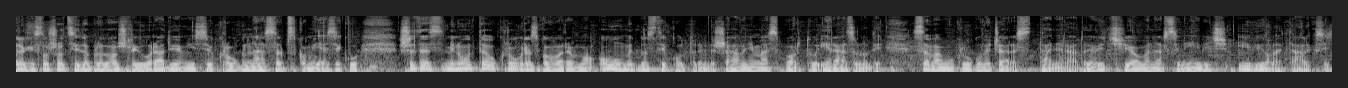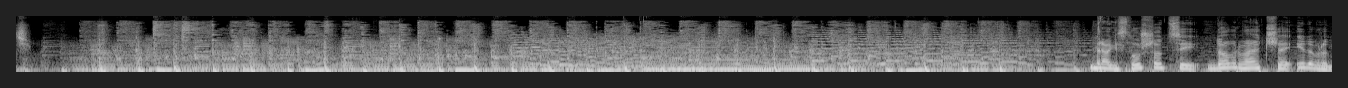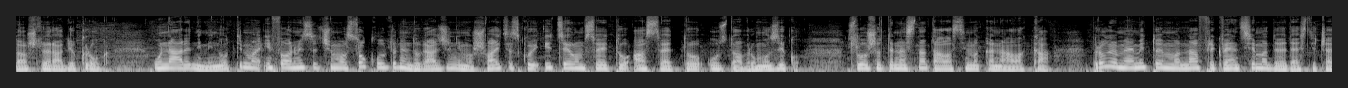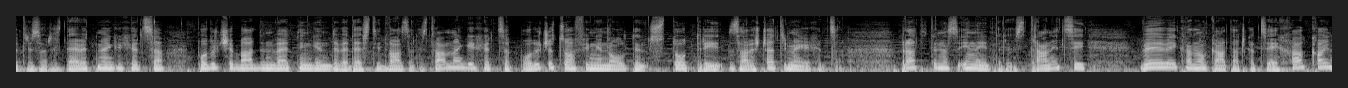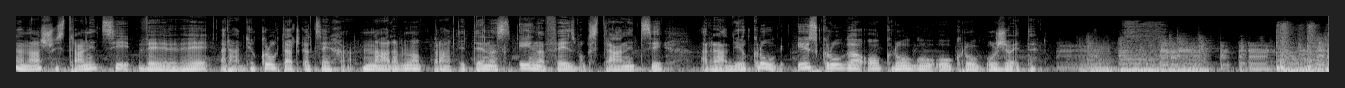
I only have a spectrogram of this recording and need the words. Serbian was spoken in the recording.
Dragi slušalci, dobrodošli u radio emisiju Krug na srpskom jeziku. 60 minuta u Krug razgovaramo o umetnosti, kulturnim dešavanjima, sportu i razonodi. Sa vama u Krugu večeras Tanja Radojević, Jovan Arsenijević i Violeta Aleksić. Dragi slušalci, dobro veče i dobrodošli u Radio Krug. U narednim minutima informisat ćemo vas o kulturnim događanjima u Švajcarskoj i celom svetu, a sve to uz dobru muziku. Slušate nas na talasima kanala K. Program emitujemo na frekvencijama 94,9 MHz, područje Baden-Wettingen 92,2 MHz, područje Zofingen-Olten 103,4 MHz. Pratite nas i na internet stranici www.kanalk.ch kao i na našoj stranici www.radiokrug.ch. Naravno, pratite nas i na Facebook stranici Radio Krug. Iz kruga o krugu u krug. Uživajte!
